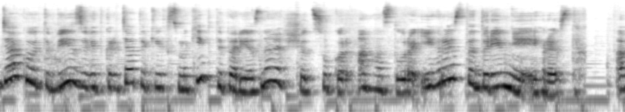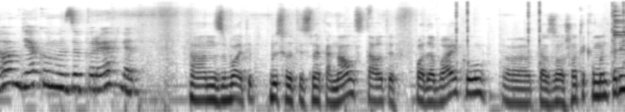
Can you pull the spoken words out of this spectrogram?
Дякую тобі за відкриття таких смаків. Тепер я знаю, що цукор ангастура ігриста дорівнює ігриста. А вам дякуємо за перегляд. А, Не забувайте підписуватись на канал, ставити вподобайку е, та залишати коментарі.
